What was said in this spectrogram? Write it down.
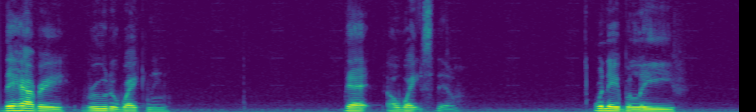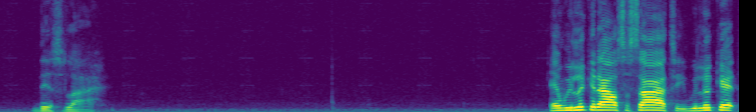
They have a rude awakening that awaits them when they believe this lie. And we look at our society, we look at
